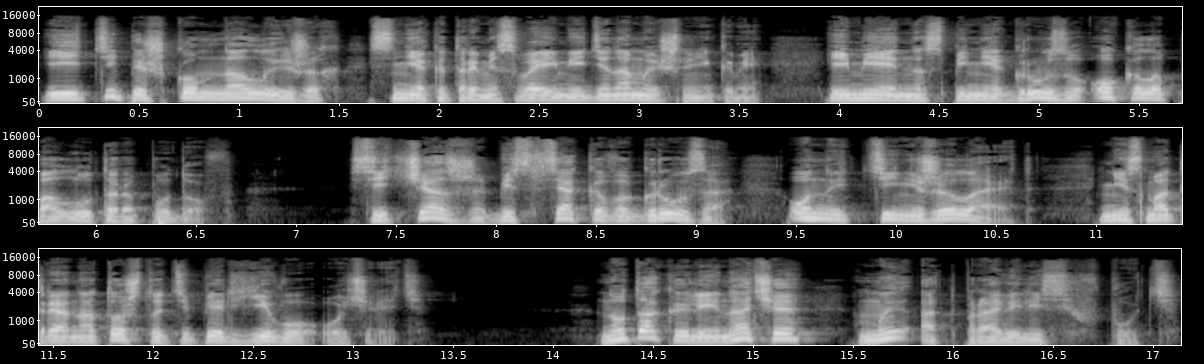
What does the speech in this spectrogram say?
и идти пешком на лыжах с некоторыми своими единомышленниками, имея на спине грузу около полутора пудов. Сейчас же, без всякого груза, он идти не желает, несмотря на то, что теперь его очередь. Но так или иначе, мы отправились в путь.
